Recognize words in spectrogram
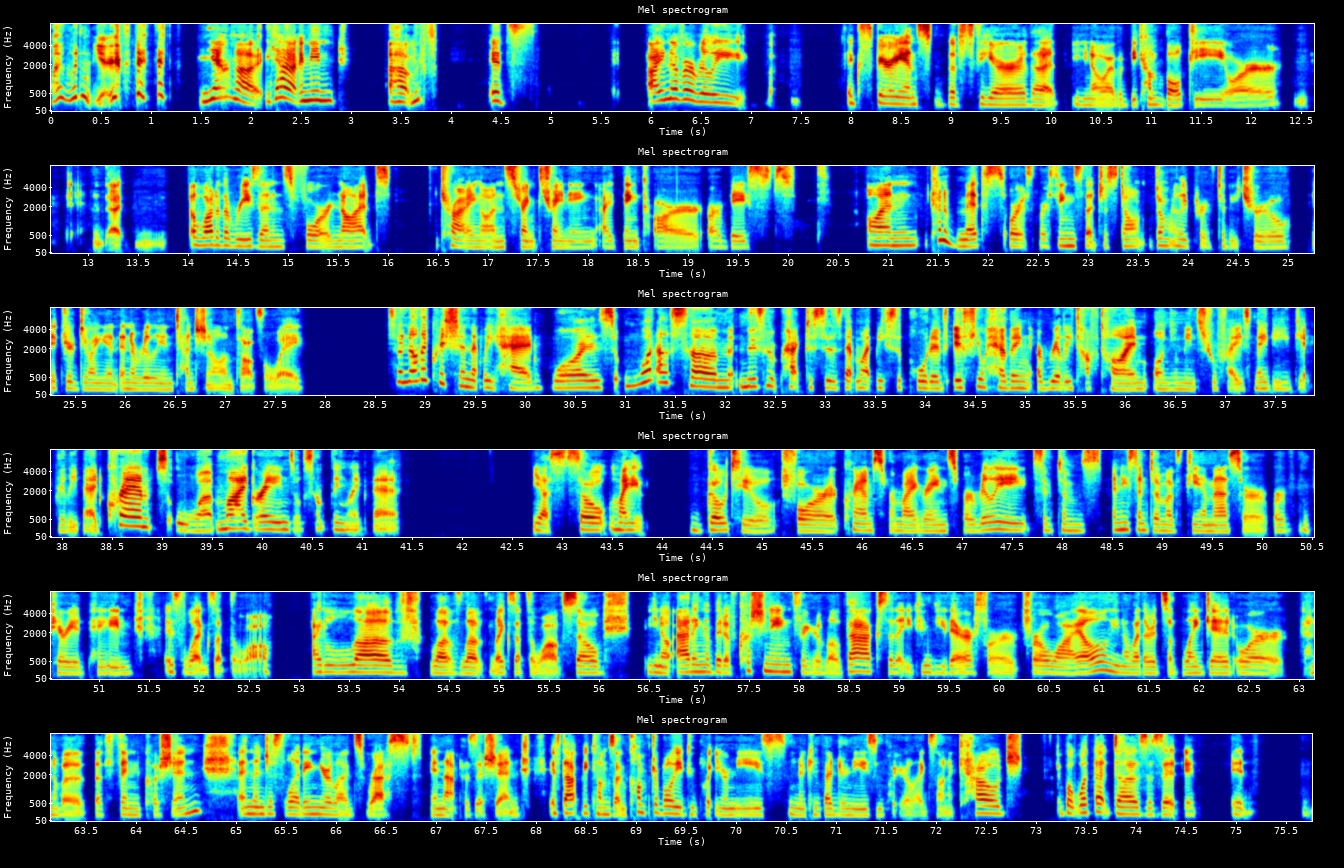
why wouldn't you? yeah, yeah. I mean, um, it's I never really experienced the fear that you know I would become bulky or uh, a lot of the reasons for not trying on strength training I think are are based on kind of myths or or things that just don't don't really prove to be true if you're doing it in a really intentional and thoughtful way. So, another question that we had was what are some movement practices that might be supportive if you're having a really tough time on your menstrual phase? Maybe you get really bad cramps or migraines or something like that. Yes. So, my go to for cramps, for migraines, for really symptoms, any symptom of PMS or, or period pain is legs up the wall. I love, love, love legs up the wall. So, you know, adding a bit of cushioning for your low back so that you can be there for for a while, you know, whether it's a blanket or kind of a, a thin cushion, and then just letting your legs rest in that position. If that becomes uncomfortable, you can put your knees, you know, you can bend your knees and put your legs on a couch. But what that does is it it it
